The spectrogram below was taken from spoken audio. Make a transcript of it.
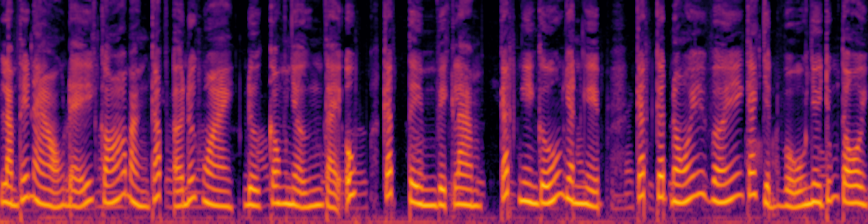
làm thế nào để có bằng cấp ở nước ngoài được công nhận tại Úc, cách tìm việc làm, cách nghiên cứu doanh nghiệp, cách kết nối với các dịch vụ như chúng tôi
